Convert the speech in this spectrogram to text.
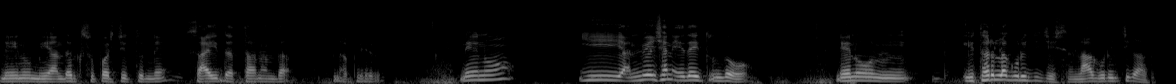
నేను మీ అందరికి సుపరిచితున్నే సాయి దత్తానంద నా పేరు. నేను ఈ అన్వేషణ ఏదైతుందో నేను ఇతరుల గురించి చేసిన నా గురించి కాదు.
